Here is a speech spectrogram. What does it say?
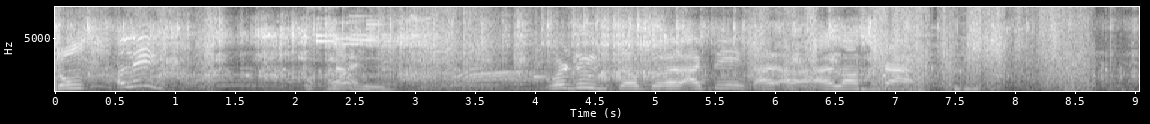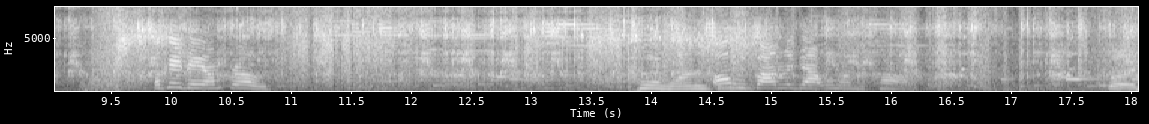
Don't. Elise! It's nice. We're doing so good. I think I I, I lost track. okay, they unfroze. Cool one Oh, we finally got one on the top. good.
